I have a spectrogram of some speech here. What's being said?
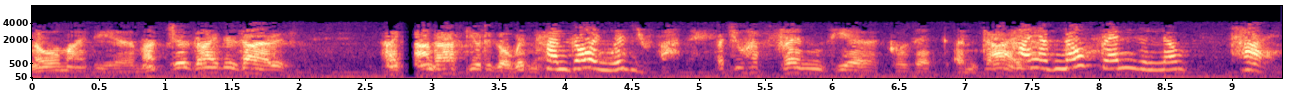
no, my dear. Much as I desire it, I can't ask you to go with me. I'm going with you, Father. But you have friends here, Cosette, and I. I have no friends and no time.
